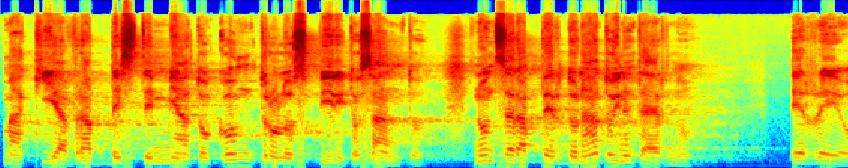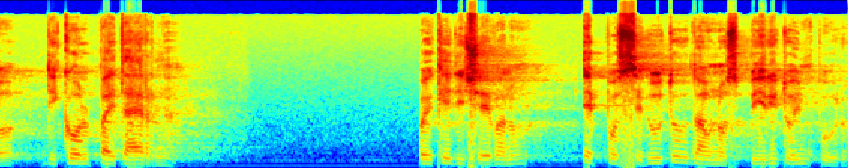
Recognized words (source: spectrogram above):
Ma chi avrà bestemmiato contro lo Spirito Santo non sarà perdonato in eterno, è reo di colpa eterna. Poiché dicevano, è posseduto da uno spirito impuro.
